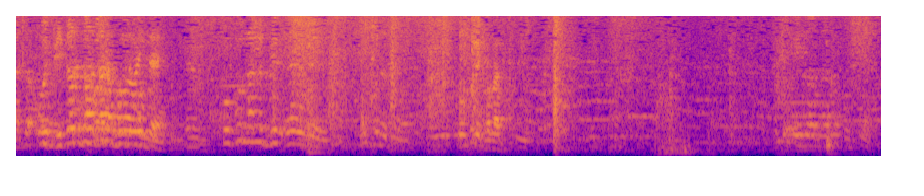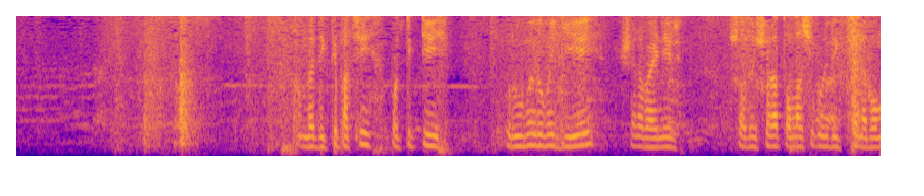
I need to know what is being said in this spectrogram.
আচ্ছা ওই ভিতর দরজাটা আমরা দেখতে পাচ্ছি প্রত্যেকটি রুমে রুমে গিয়ে সেনাবাহিনীর সদস্যরা তল্লাশি করে দেখছেন এবং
